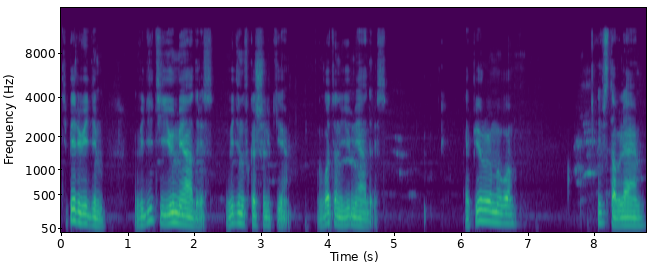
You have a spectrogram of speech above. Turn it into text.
Теперь видим «Введите Юми адрес». Виден в кошельке. Вот он Юми адрес. Копируем его и вставляем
